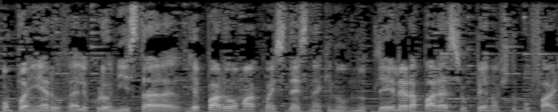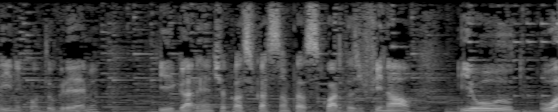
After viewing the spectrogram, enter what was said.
companheiro, o velho cronista, reparou uma coincidência, né? Que no, no trailer aparece o pênalti do Bufarini contra o Grêmio, que garante a classificação para as quartas de final. E o, o,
